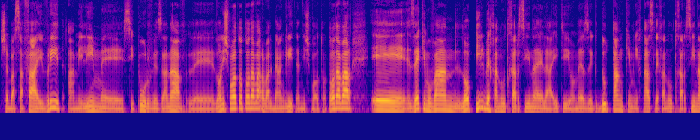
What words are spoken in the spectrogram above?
שבשפה העברית המילים אה, סיפור וזנב אה, לא נשמעות אותו דבר, אבל באנגלית הן נשמעות אותו דבר. זה כמובן לא פיל בחנות חרסינה, אלא הייתי אומר זה גדוד טנקים נכנס לחנות חרסינה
